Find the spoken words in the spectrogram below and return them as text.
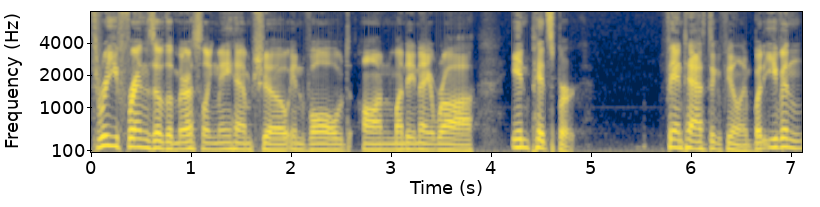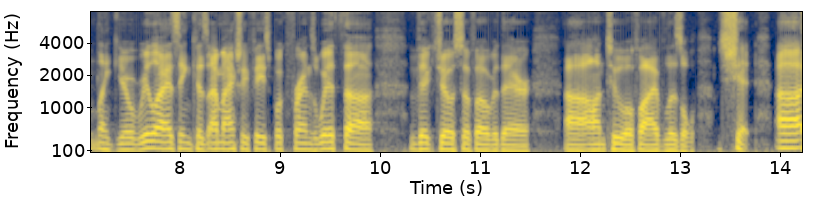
three friends of the Wrestling Mayhem show involved on Monday Night Raw in Pittsburgh. Fantastic feeling, but even like you know realizing because I'm actually Facebook friends with uh, Vic Joseph over there uh, on 205 Lizzle. Shit. Uh,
